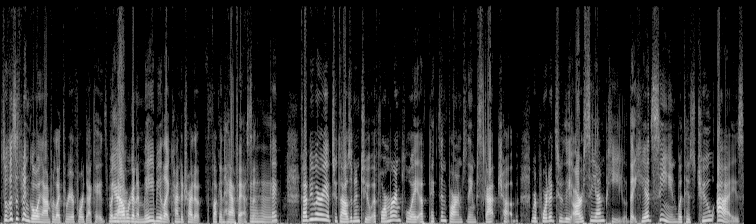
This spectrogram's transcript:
So this has been going on for like three or four decades, but now we're going to maybe like kind of try to fucking half ass it. Mm-hmm. Okay? February of 2002, a former employee of Pickton Farms named Scott Chubb reported to the RCMP that he had seen with his two eyes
